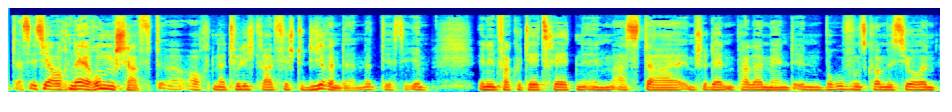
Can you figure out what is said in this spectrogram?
das ist ja auch eine Errungenschaft, äh, auch natürlich gerade für Studierende, ne, dass die in den Fakultätsräten, im AStA, im Studentenparlament, in Berufungskommissionen,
